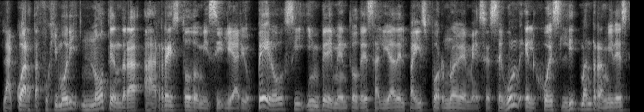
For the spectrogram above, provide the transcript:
La cuarta, Fujimori no tendrá arresto domiciliario, pero sí impedimento de salida del país por nueve meses. Según el juez Litman Ramírez,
